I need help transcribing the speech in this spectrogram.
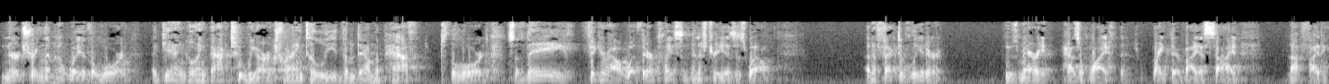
nurturing them in a way of the Lord. Again, going back to we are trying to lead them down the path to the Lord so they figure out what their place in ministry is as well. An effective leader who's married has a wife that is right there by his side, not fighting.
